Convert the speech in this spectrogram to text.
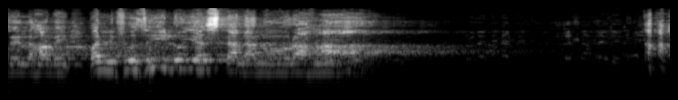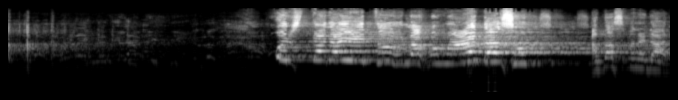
জেল হবে। ইয়াস্তালানু আদাস মানে ডাল।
